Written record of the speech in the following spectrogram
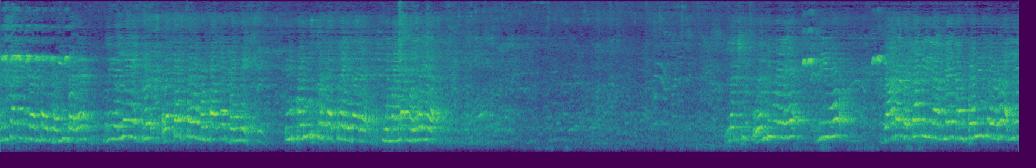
ನಿಂತಾಗಿದ್ದೀರ ಅಂತ ಅವ್ರು ಬಂದಿದ್ದಾರೆ. ನೀವೆಲ್ಲೇ ಇದ್ರು ರಥೋತ್ಸವ ಮುಂಭಾಗ ಬನ್ನಿ. ಈ ಪೊಲೀಸ್ ಚೌಕ ಹತ್ರ ಇದ್ದಾರೆ ನಿಮ್ಮ ಅಣ್ಣ ಮಲ್ಲಯ್ಯ ಲಕ್ಷ್ಮಿ ಒಂದು ವೇಳೆ ನೀವು ಜಾಗ ಗೊತ್ತಾಗಲಿಲ್ಲ ಅಂದ್ರೆ ನಮ್ಮ ಪೊಲೀಸರು ಅಲ್ಲೇ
